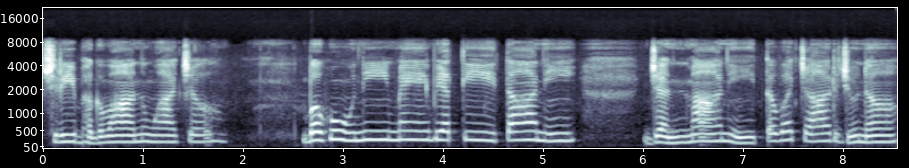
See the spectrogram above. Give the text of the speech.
श्रीभगवानुवाच, बहूनि मे व्यतीतानि, जन्मानि तव चार्जुन।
